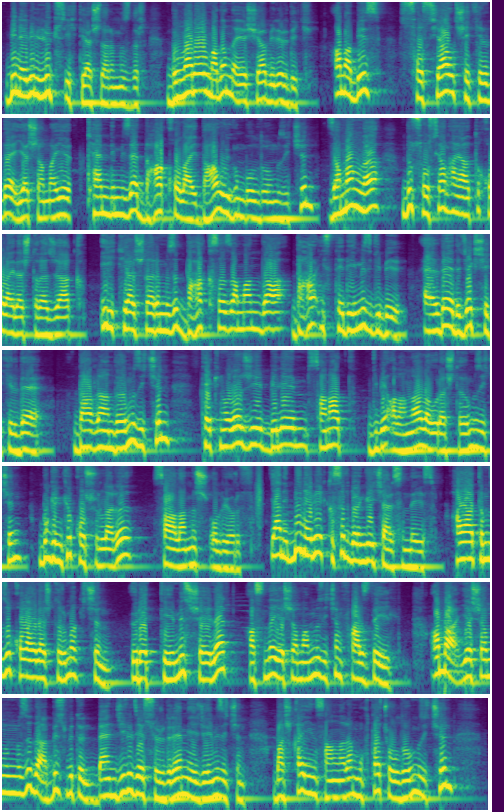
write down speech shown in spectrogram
bir nevi lüks ihtiyaçlarımızdır. Bunlar olmadan da yaşayabilirdik. Ama biz sosyal şekilde yaşamayı kendimize daha kolay, daha uygun bulduğumuz için zamanla bu sosyal hayatı kolaylaştıracak, ihtiyaçlarımızı daha kısa zamanda, daha istediğimiz gibi elde edecek şekilde davrandığımız için teknoloji, bilim, sanat gibi alanlarla uğraştığımız için bugünkü koşulları sağlamış oluyoruz. Yani bir nevi kısır döngü içerisindeyiz. Hayatımızı kolaylaştırmak için ürettiğimiz şeyler aslında yaşamamız için farz değil. Ama yaşamımızı da büsbütün bencilce sürdüremeyeceğimiz için, başka insanlara muhtaç olduğumuz için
